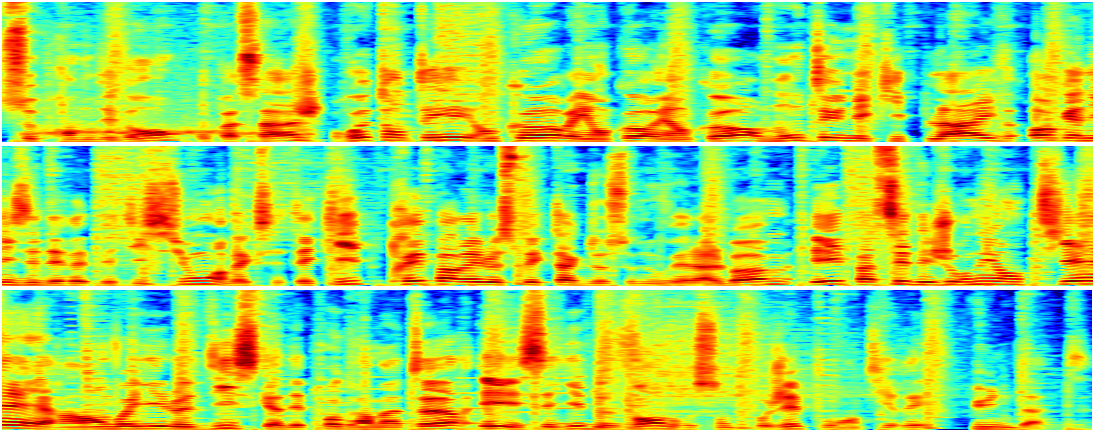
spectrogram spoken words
se prendre des vents au passage, retenter encore et encore et encore, monter une équipe live, organiser des répétitions avec cette équipe, préparer le spectacle de ce nouvel album et passer des journées entières à envoyer le disque à des programmateurs et essayer de vendre son projet pour en tirer une date.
